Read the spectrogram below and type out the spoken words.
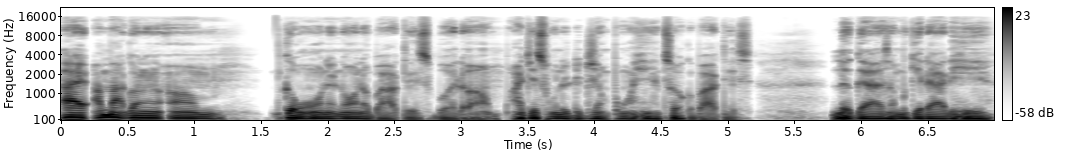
I, I'm not gonna um go on and on about this, but um I just wanted to jump on here and talk about this. Look, guys, I'm gonna get out of here.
